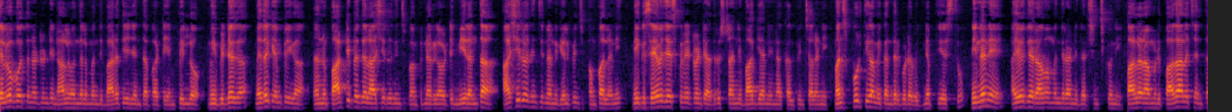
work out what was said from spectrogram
గెలవబోతున్నటువంటి నాలుగు వందల మంది భారతీయ జనతా పార్టీ ఎంపీల్లో మీ బిడ్డగా మెదక్ ఎంపీగా నన్ను పార్టీ పెద్దలు ఆశీర్వదించి పంపినారు కాబట్టి మీరంతా ఆశీర్వదించి నన్ను గెలిపించి పంపాలని మీకు సేవ చేసుకునేటువంటి అదృష్టాన్ని భాగ్యాన్ని నాకు కల్పించాలని మనస్ఫూర్తిగా మీకు అందరు కూడా విజ్ఞప్తి చేస్తూ నిన్ననే అయోధ్య రామ మందిరాన్ని దర్శించుకొని బాలరాముడి పాదాల చెంత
